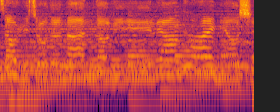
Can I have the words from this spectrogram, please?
造宇宙的难道力量他渺小？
